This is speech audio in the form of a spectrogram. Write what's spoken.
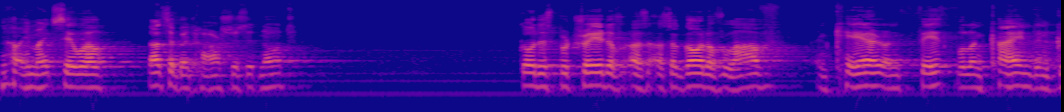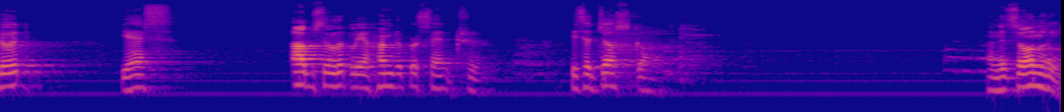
Now, you might say, well, that's a bit harsh, is it not? God is portrayed of, as, as a God of love and care and faithful and kind and good. Yes, absolutely 100% true. He's a just God. And it's only,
